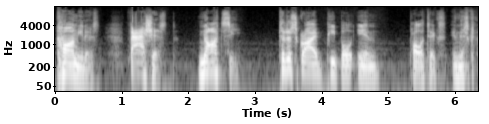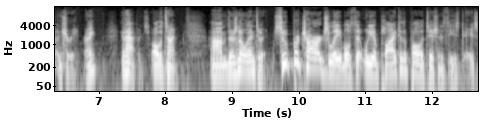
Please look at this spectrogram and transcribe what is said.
communist, fascist, Nazi to describe people in politics in this country, right? It happens all the time. Um, there's no end to it. Supercharged labels that we apply to the politicians these days.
